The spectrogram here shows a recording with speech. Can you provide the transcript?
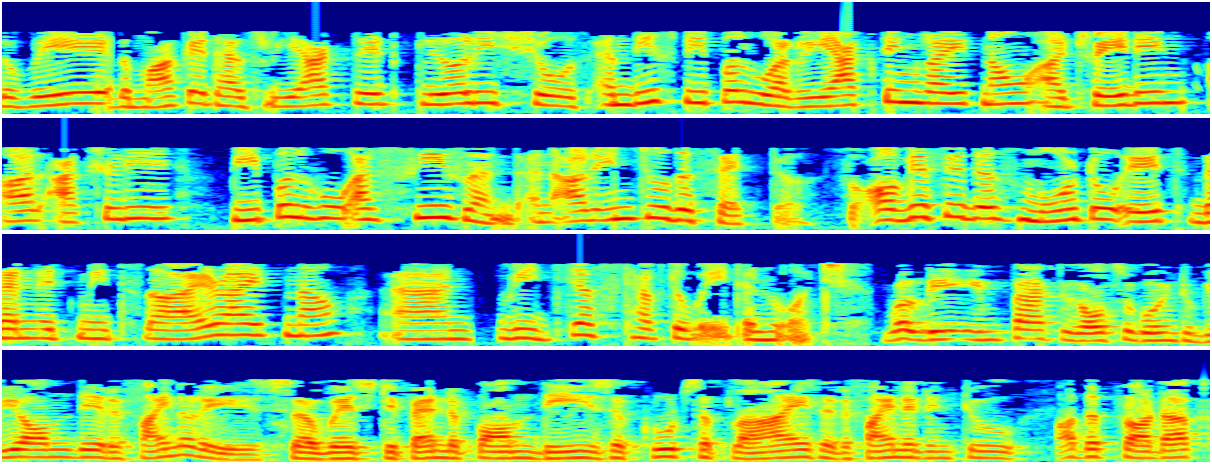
the way the market has reacted clearly shows. And these people who are reacting right now are trading are actually people who are seasoned and are into the sector. So obviously there's more to it than it meets the eye right now and we just have to wait and watch. Well, the impact is also going to be on the refineries uh, which depend upon these uh, crude supplies. They refine it into other products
